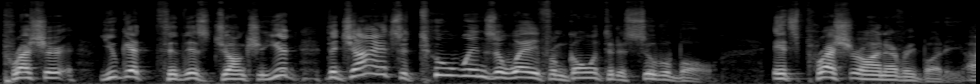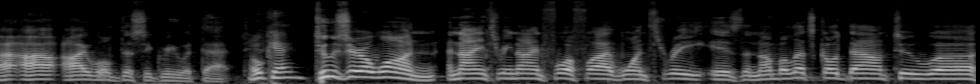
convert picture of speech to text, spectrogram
pressure. You get to this juncture. You, the Giants are two wins away from going to the Super Bowl. It's pressure on everybody. I, I, I will disagree with that. Okay. 201 939 4513 is the number. Let's go down to uh,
